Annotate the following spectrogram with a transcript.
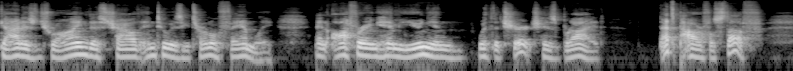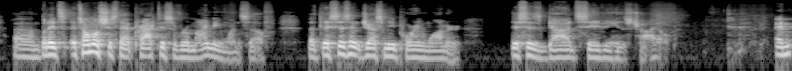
God is drawing this child into his eternal family and offering him union with the church, his bride. That's powerful stuff. Um, but it's it's almost just that practice of reminding oneself that this isn't just me pouring water. This is God saving his child. and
